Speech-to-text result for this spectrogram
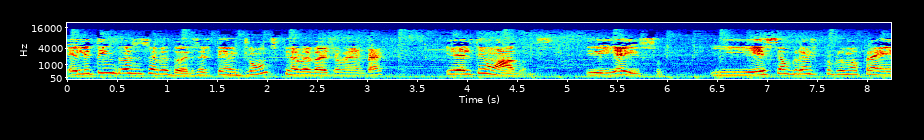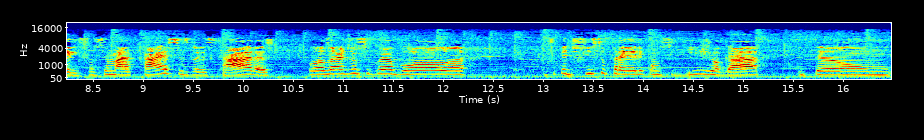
Ele tem dois recebedores. Ele tem o Jones, que na verdade é o running back, e ele tem o Adams. E, e é isso. E esse é o grande problema para ele. Se você marcar esses dois caras, o Lazard não segura a bola, fica difícil para ele conseguir jogar. Então,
